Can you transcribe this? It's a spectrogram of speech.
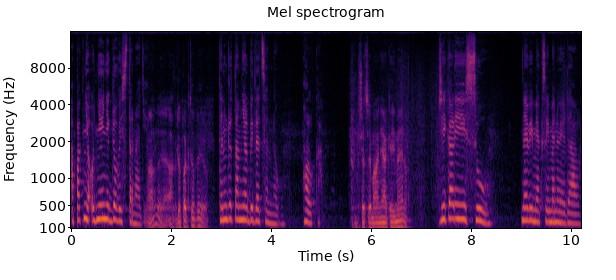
a pak mě od něj někdo vystrnadil. Ale, a kdo pak to byl? Ten, kdo tam měl bydlet se mnou. Holka. Přece má nějaké jméno. Říkali jí Sue. Nevím, jak se jmenuje dál.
